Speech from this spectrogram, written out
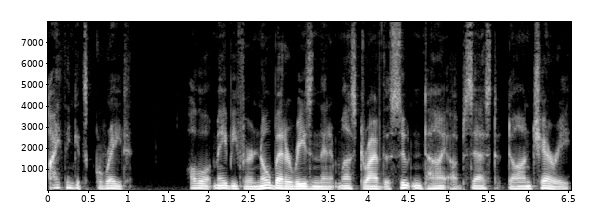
I think it's great, although it may be for no better reason than it must drive the suit and tie obsessed Don Cherry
